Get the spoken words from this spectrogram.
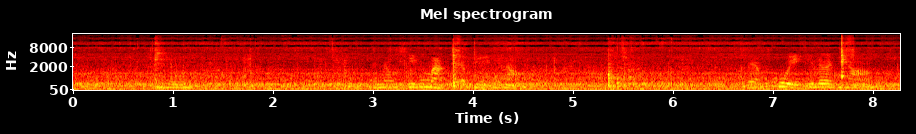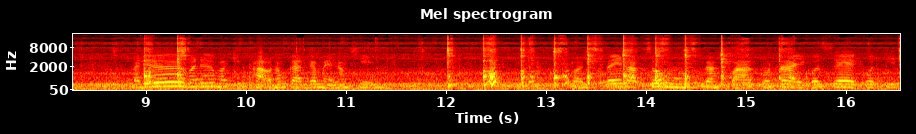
ๆอืมให้น้องชิ้งหมักแบบนี้พี่น้องแบบคุยกี่เลยพี่น้อง มาเด้อมาเด้อมากินข้าวน้ำกันกับแม่น้องชิงก่อนไปรับส้มกับฝากกดไลค์กดแชร์กดติด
